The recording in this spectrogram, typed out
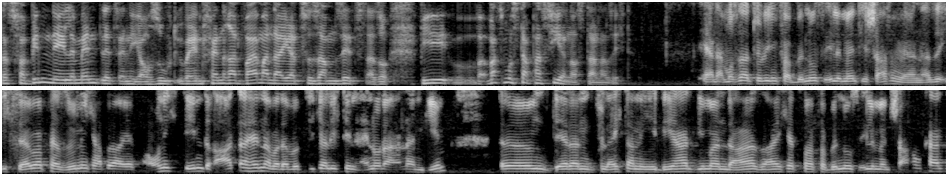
das verbindende Element letztendlich auch sucht über den Fanrat, weil man da ja zusammen sitzt. Also wie, was muss da passieren aus deiner Sicht? Ja, da muss natürlich ein Verbindungselement geschaffen werden. Also ich selber persönlich habe ja jetzt auch nicht den Draht dahin, aber da wird sicherlich den einen oder anderen geben, ähm, der dann vielleicht dann eine Idee hat, wie man da, sage ich jetzt mal, ein Verbindungselement schaffen kann.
